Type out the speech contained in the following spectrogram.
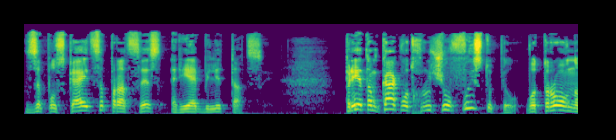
запускается процесс реабилитации. При этом, как вот Хрущев выступил, вот ровно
